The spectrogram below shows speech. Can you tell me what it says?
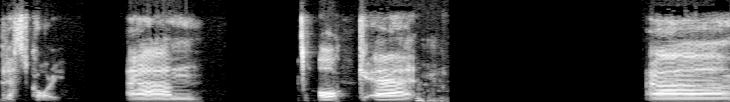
bröstkorg. Ehm, och eh, eh,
